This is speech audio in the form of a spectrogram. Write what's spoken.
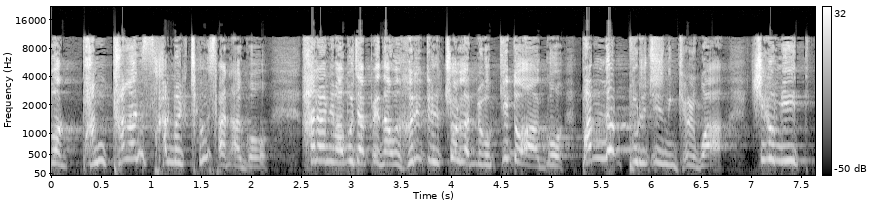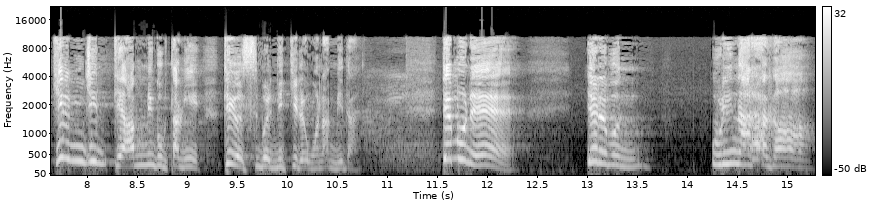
막 방탕한 삶을 청산하고 하나님 아버지 앞에 나와 허리띠를 졸라매고 기도하고 밤낮 부르짖는 결과 지금 이 기름진 대한민국 땅이 되었음을 믿기를 원합니다. 때문에 여러분 우리나라가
